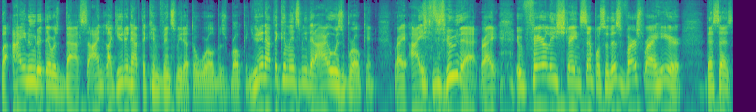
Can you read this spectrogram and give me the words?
But I knew that there was bad stuff. I, like you didn't have to convince me that the world was broken. You didn't have to convince me that I was broken, right? I do that, right? Fairly straight and simple. So this verse right here that says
